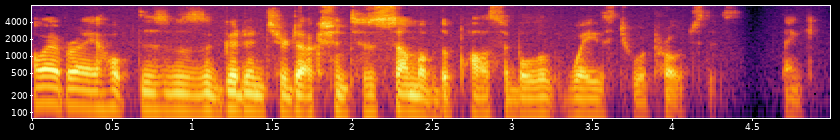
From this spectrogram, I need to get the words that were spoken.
However, I hope this was a good introduction to some of the possible ways to approach this. Thank you.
